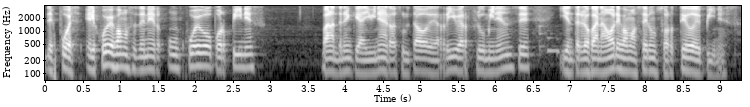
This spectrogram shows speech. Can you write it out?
Después, el jueves vamos a tener un juego por pines. Van a tener que adivinar el resultado de River Fluminense. Y entre los ganadores vamos a hacer un sorteo de pines.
